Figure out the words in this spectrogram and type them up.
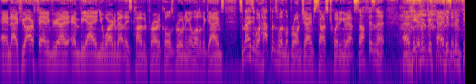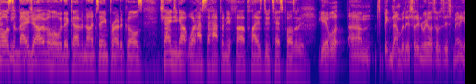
And uh, if you are a fan of your NBA and you're worried about these COVID protocols ruining a lot of the games, it's amazing what happens when LeBron James starts tweeting about stuff, isn't it? Uh, the NBA has been forced a major overhaul with their COVID 19 protocols, changing up what has to happen if uh, players do test positive. Yeah, well, um, it's a big number. This I didn't realize it was this many.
